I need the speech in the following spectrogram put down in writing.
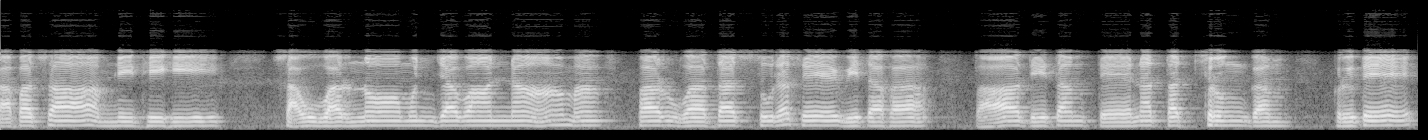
तपसां निधिः। सौवर्णो मुञ्जवान्नाम पर्वतसुरसेवितः पादितं तेन तच्छृङ्गं कृते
